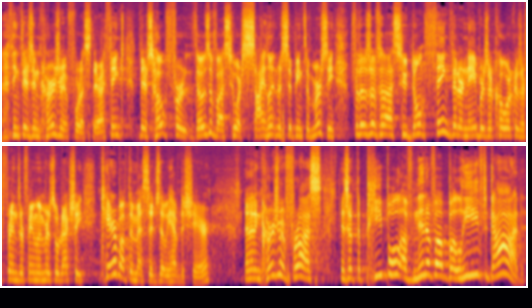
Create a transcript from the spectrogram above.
I think there's encouragement for us there. I think there's hope for those of us who are silent recipients of mercy, for those of us who don't think that our neighbors or coworkers or friends or family members would actually care about the message that we have to share. And that encouragement for us is that the people of Nineveh believed God.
